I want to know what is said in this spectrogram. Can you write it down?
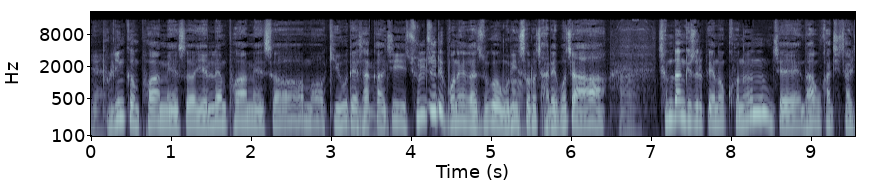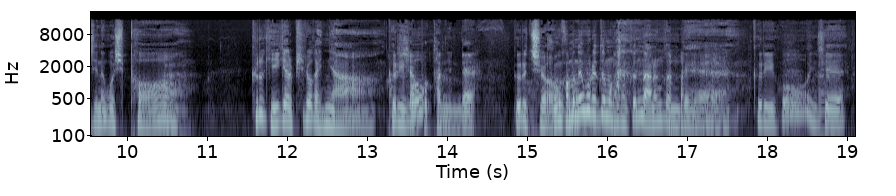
예. 블링컨 포함해서 옐렌 포함해서 뭐 기후 대사까지 음. 줄줄이 보내가지고 우리 어. 서로 잘해보자. 어. 첨단 기술 빼놓고는 이제 나하고 같이 잘 지내고 싶어. 어. 그렇게 얘기할 필요가 있냐. 아, 그리고 아, 시한 폭탄인데. 그렇죠. 어, 한번 내버려두면 그냥 끝나는 건데. 예. 그리고 이제 예.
